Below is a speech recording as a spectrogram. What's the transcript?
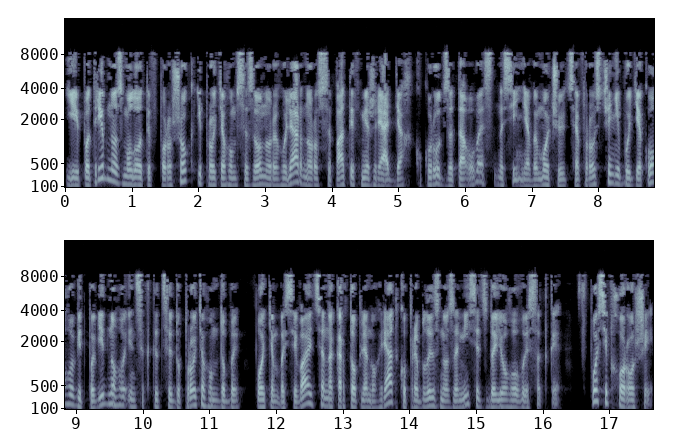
Її потрібно змолоти в порошок і протягом сезону регулярно розсипати в міжряддях. Кукурудза та овес насіння вимочуються в розчині будь-якого відповідного інсектициду протягом доби, потім висіваються на картопляну грядку приблизно за місяць до його висадки. Спосіб хороший,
